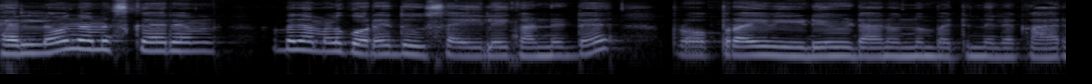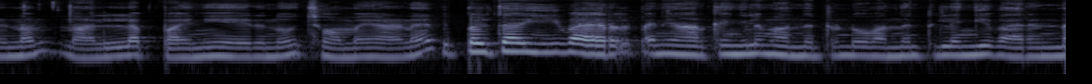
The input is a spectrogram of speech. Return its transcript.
ഹലോ നമസ്കാരം. അപ്പോൾ നമ്മൾ കുറേ ദിവസമായില്ലേ കണ്ടിട്ട് പ്രോപ്പറായി വീഡിയോ ഇടാനൊന്നും പറ്റുന്നില്ല. കാരണം നല്ല പനിയായിരുന്നു ചുമയാണ്. ഇപ്പോഴത്തെ ഈ വൈറൽ പനി ആർക്കെങ്കിലും വന്നിട്ടുണ്ടോ? വന്നിട്ടില്ലെങ്കിൽ വരണ്ട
